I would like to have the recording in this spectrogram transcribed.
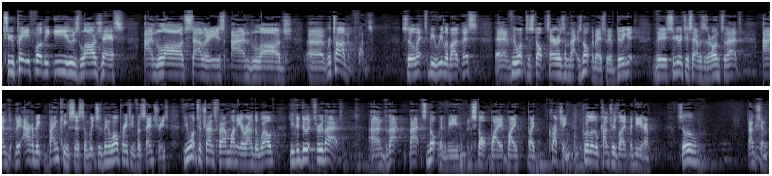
to pay for the EU's largesse and large salaries and large uh, retirement funds. So let's be real about this. Uh, if we want to stop terrorism, that is not the best way of doing it. The security services are onto that. And the Arabic banking system, which has been operating for centuries, if you want to transfer money around the world, you can do it through that. And that, that's not going to be stopped by, by, by crushing poor little countries like Madeira. So, Dankeschön.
